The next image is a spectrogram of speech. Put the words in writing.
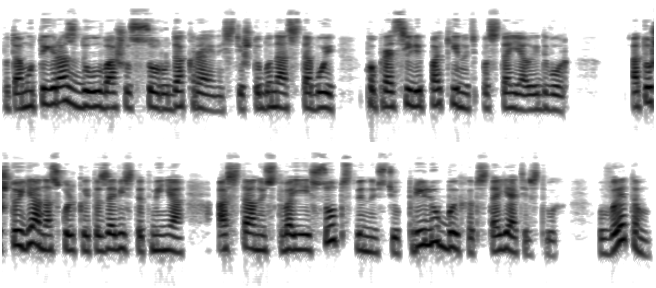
Потому ты и раздул вашу ссору до крайности, чтобы нас с тобой попросили покинуть постоялый двор. А то, что я, насколько это зависит от меня, останусь твоей собственностью при любых обстоятельствах, в этом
